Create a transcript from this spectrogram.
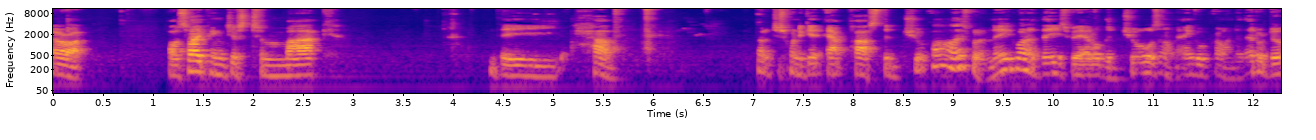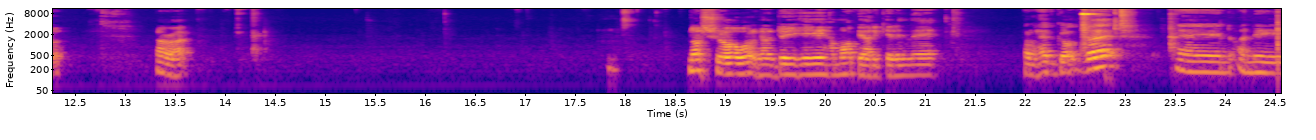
All right. I was hoping just to mark the hub. But I just want to get out past the jaw. Oh, that's what I need. One of these without all the jaws on an angle grinder. That'll do it. All right. Not sure what I'm going to do here. I might be able to get in there. But I have got that. And I need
